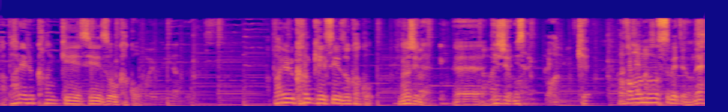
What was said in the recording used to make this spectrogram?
アパレル関係製造加工。アパレル関係製造加工。マジね。えー、22歳。わっけ。若者のすべてのね、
